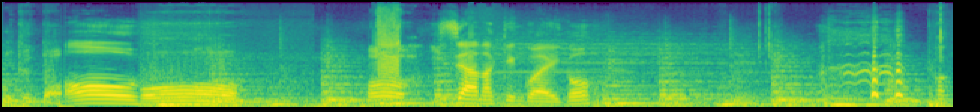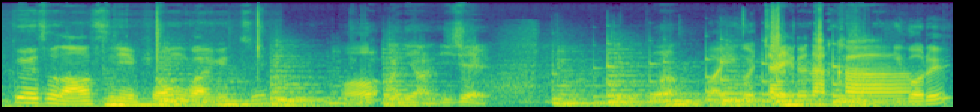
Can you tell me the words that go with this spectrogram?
오 됐다 어우 오 어 이제 안 아낀 거야 이거? 학교에서 나왔으니 병원 가야겠지? 어? 어 아니야 이제 뭐야 와 이걸 자 이루나카 이거를?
